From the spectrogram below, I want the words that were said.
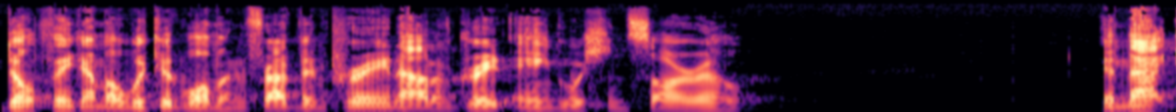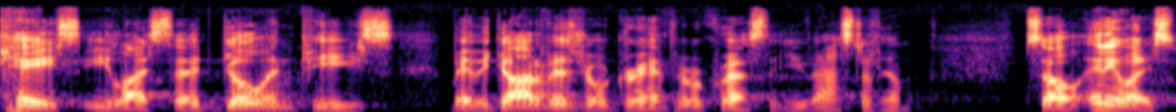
Don't think I'm a wicked woman, for I've been praying out of great anguish and sorrow. In that case, Eli said, Go in peace. May the God of Israel grant the request that you've asked of him. So, anyways,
